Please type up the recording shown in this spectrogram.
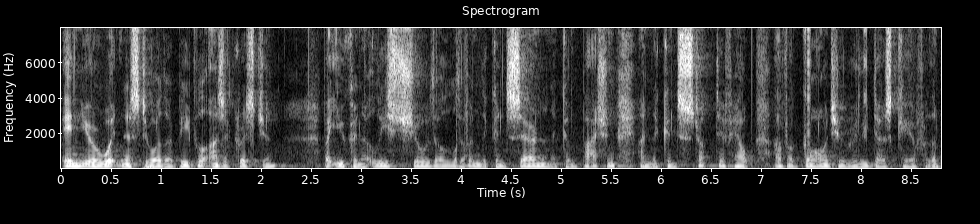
in your witness to other people as a Christian, but you can at least show the love and the concern and the compassion and the constructive help of a God who really does care for them.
